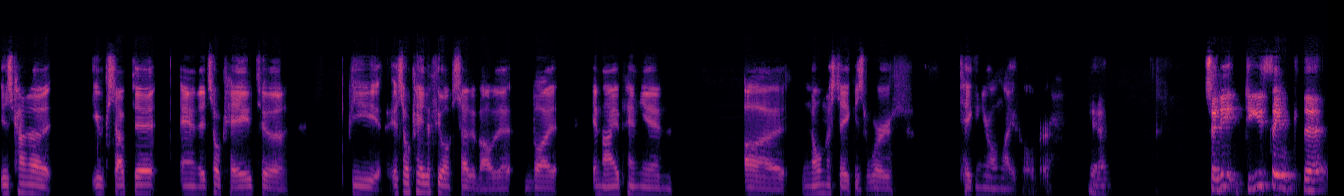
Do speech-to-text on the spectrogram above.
you just kind of you accept it and it's okay to be it's okay to feel upset about it, but in my opinion uh no mistake is worth taking your own life over. Yeah. So do, do you think that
